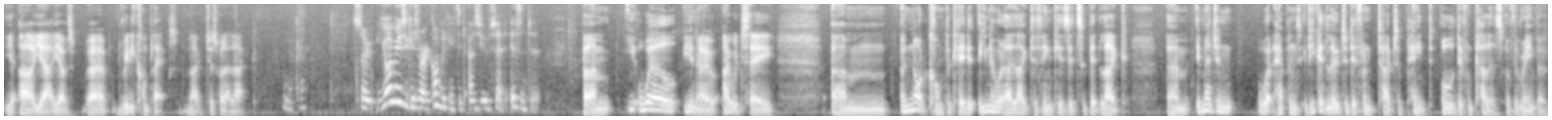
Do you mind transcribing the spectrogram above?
Yeah, uh, yeah, yeah. It was uh, really complex, like just what I like. Okay. So your music is very complicated, as you've said, isn't it? Y- Well, you know, I would say um, not complicated. You know what I like to think is it's a bit like um, imagine what happens if you get loads of different types of paint, all different colors of the rainbow,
